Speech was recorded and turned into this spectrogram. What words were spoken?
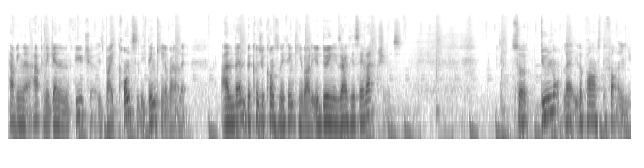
having that happen again in the future is by constantly thinking about it. And then, because you're constantly thinking about it, you're doing exactly the same actions. So, do not let the past define you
